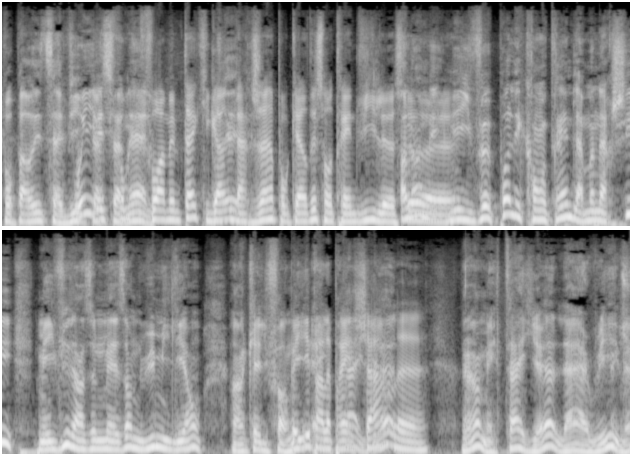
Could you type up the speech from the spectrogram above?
pour parler de sa vie oui, mais il faut, personnelle. il faut en même temps qu'il gagne de l'argent pour garder son train de vie. Là, Ah ça, non, mais, euh, mais il veut pas les contraintes de la monarchie, mais il vit dans une maison de 8 millions en Californie. payé par le prince Charles. euh, Non, mais ta gueule, là, Harry. là.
